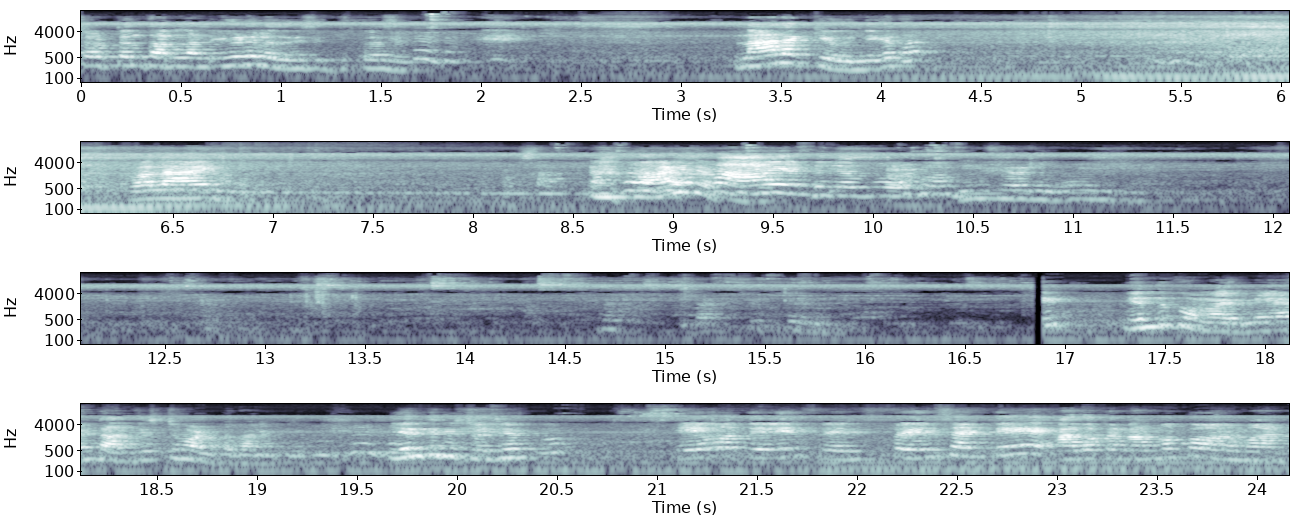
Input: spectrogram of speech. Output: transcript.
చూడటం తను నన్ను వీడియోలో చూసి నానక్కే ఉంది కదా? వాళ్ళ ఆయన? ఎందుకో మరి నేనంటే అంత ఇష్టం అంట మనకి ఎందుకు ఇష్టం చెప్పు. ఏమో తెలియదు ఫ్రెండ్స్ ఫ్రెండ్స్ అంటే అదొక నమ్మకం అన్నమాట.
